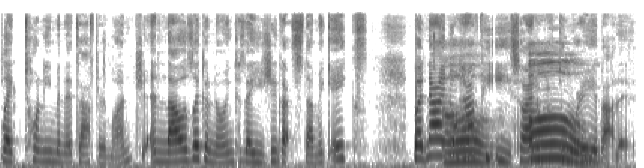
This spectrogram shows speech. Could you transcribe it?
like 20 minutes after lunch, and that was like annoying because I usually got stomach aches. But now I don't Oh. have PE, so I don't have to worry Oh. about it.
